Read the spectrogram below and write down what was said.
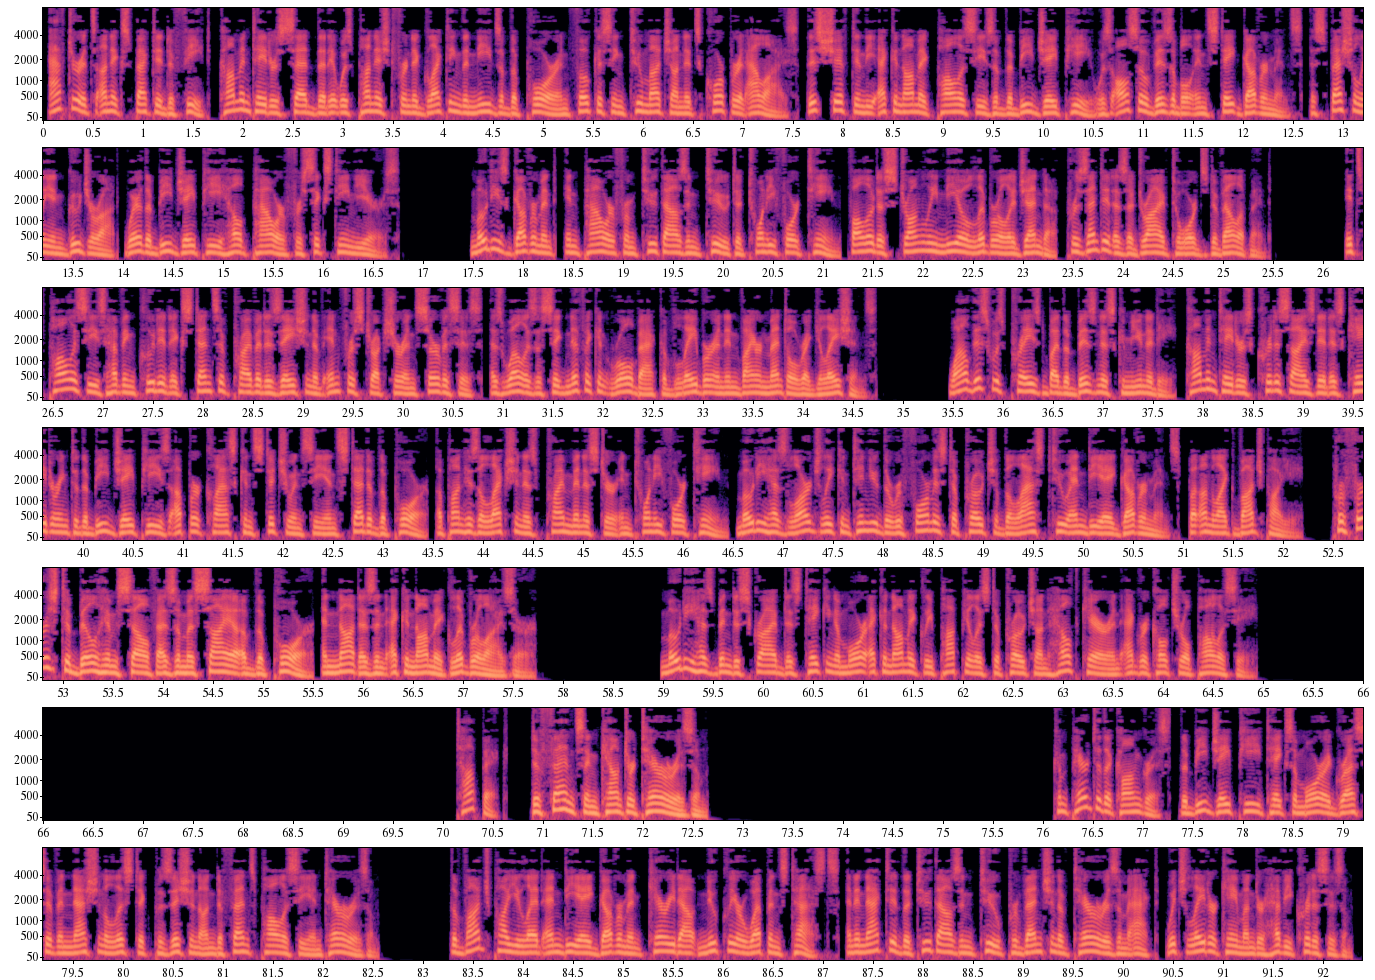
After its unexpected defeat, commentators said that it was punished for neglecting the needs of the poor and focusing too much on its corporate allies. This shift in the economic policies of the BJP was also visible in state governments, especially in Gujarat, where the BJP held power for 16 years. Modi's government, in power from 2002 to 2014, followed a strongly neo-liberal agenda, presented as a drive towards development. Its policies have included extensive privatization of infrastructure and services, as well as a significant rollback of labor and environmental regulations. While this was praised by the business community, commentators criticized it as catering to the BJP's upper class constituency instead of the poor. Upon his election as Prime Minister in 2014, Modi has largely continued the reformist approach of the last two NDA governments, but unlike Vajpayee, prefers to bill himself as a messiah of the poor, and not as an economic liberalizer. Modi has been described as taking a more economically populist approach on healthcare and agricultural policy. Defense and counter-terrorism Compared to the Congress, the BJP takes a more aggressive and nationalistic position on defense policy and terrorism. The Vajpayee-led NDA government carried out nuclear weapons tests, and enacted the 2002 Prevention of Terrorism Act, which later came under heavy criticism.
